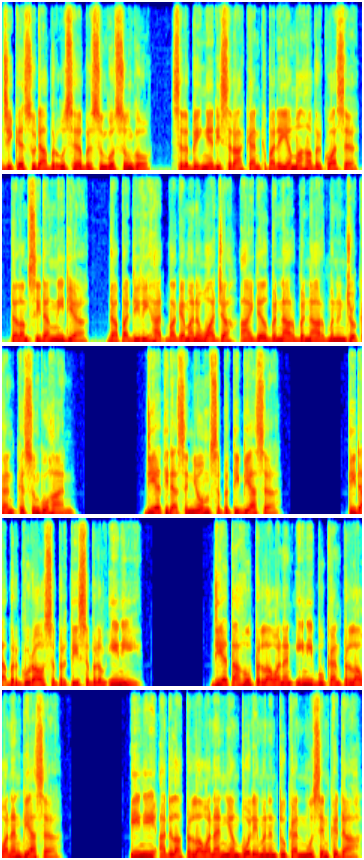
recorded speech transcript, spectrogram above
jika sudah berusaha bersungguh-sungguh, selebihnya diserahkan kepada Yang Maha Berkuasa dalam sidang media, dapat dilihat bagaimana wajah Ideal benar-benar menunjukkan kesungguhan. Dia tidak senyum seperti biasa tidak bergurau seperti sebelum ini. Dia tahu perlawanan ini bukan perlawanan biasa. Ini adalah perlawanan yang boleh menentukan musim kedah.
